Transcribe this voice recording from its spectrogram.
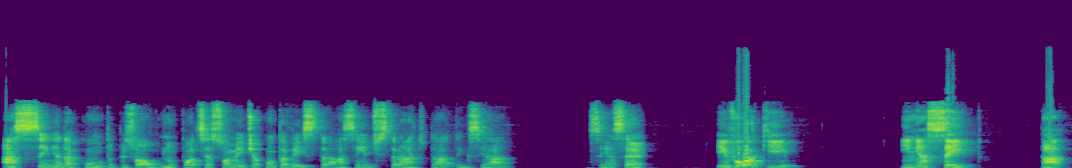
A senha da conta, pessoal, não pode ser somente a conta V extra, a senha de extrato, tá? Tem que ser a senha certa. E vou aqui em aceito, tá?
